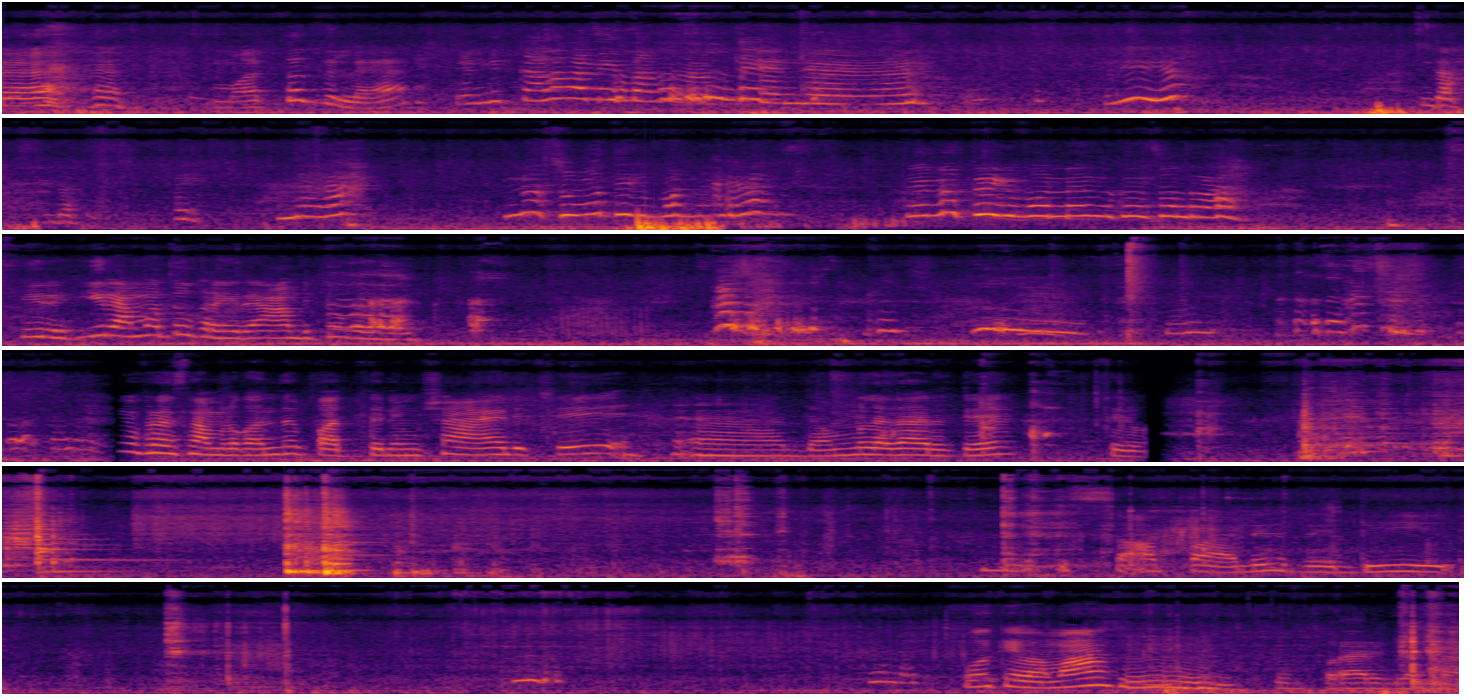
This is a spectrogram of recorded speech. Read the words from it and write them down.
மொத்தத்துல எங்க கலவாணி தலை எங்க ஐயோ இந்தா இந்தா ஐய், இந்தாடா. என்ன சும்மா தூக்கி போன என்ன தூக்கி போனேன்னு சொல்றா. இரு இரு அம்மா தூக்குறேன் இரு அப்படி தூக்குறேன் ஃப்ரெண்ட்ஸ் நம்மளுக்கு வந்து பத்து நிமிஷம் ஆயிடுச்சு. தம்மில் தான் இருக்கு. சரி சாப்பாடு ரெடி ஓகேவாம்மா ம். சூப்பராக இருக்குல்லக்கா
